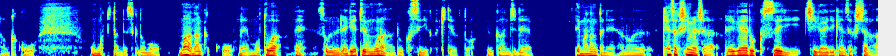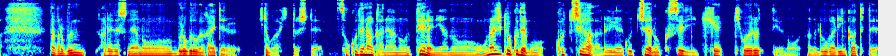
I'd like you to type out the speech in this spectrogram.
なんかこう、思ってたんですけども、まあなんかこうね、元はね、そういうレゲエというものはロックステディから来てるという感じで、で、まあなんかね、あの、検索してみました。レゲエロックステージ違いで検索したら、なんかの文、あれですね、あの、ブログ動画書いてる人がヒットして、そこでなんかね、あの、丁寧にあの、同じ曲でも、こっちはレゲエ、こっちはロックステージに聞け、聞こえるっていうのを、なんか動画リンクあってて、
